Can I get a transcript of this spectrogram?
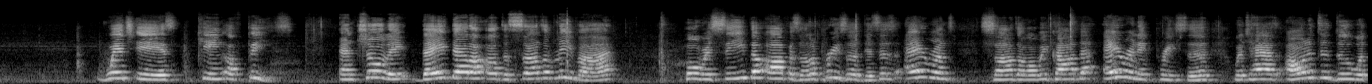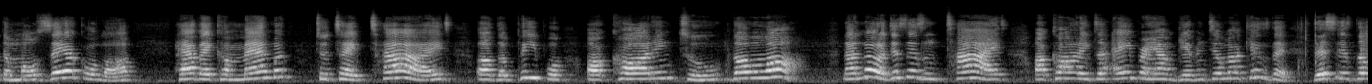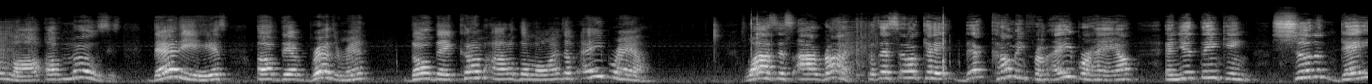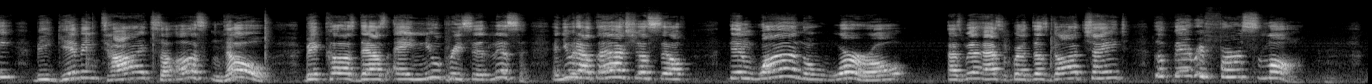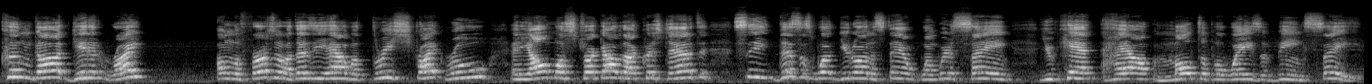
which is King of Peace. And truly, they that are of the sons of Levi, who received the office of the priesthood, this is Aaron's sons, or what we call the Aaronic priesthood, which has only to do with the Mosaical law, have a commandment to take tithes of the people according to the law. Now notice, this isn't tithes according to Abraham given to Melchizedek. This is the law of Moses. That is, of their brethren, though they come out of the loins of Abraham. Why is this ironic? Because they said, okay, they're coming from Abraham, and you're thinking, shouldn't they be giving tithes to us? No, because there's a new priesthood. Listen, and you would have to ask yourself, then why in the world, as we're asking question, does God change the very first law? Couldn't God get it right on the first one, or does he have a three-strike rule and he almost struck out with our Christianity? See, this is what you don't understand when we're saying you can't have multiple ways of being saved.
